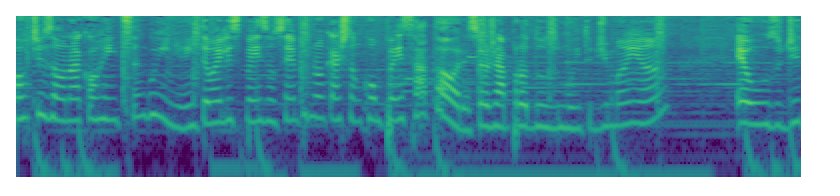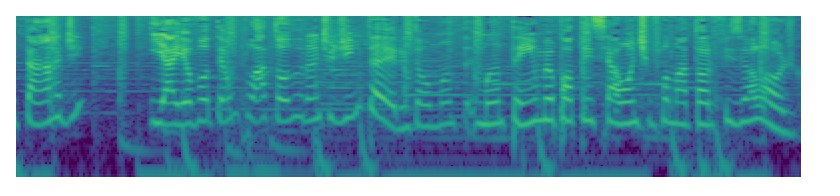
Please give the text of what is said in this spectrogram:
cortisol na corrente sanguínea. Então eles pensam sempre numa questão compensatória. Se eu já produzo muito de manhã, eu uso de tarde e aí eu vou ter um platô durante o dia inteiro. Então eu mantenho o meu potencial anti-inflamatório fisiológico.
